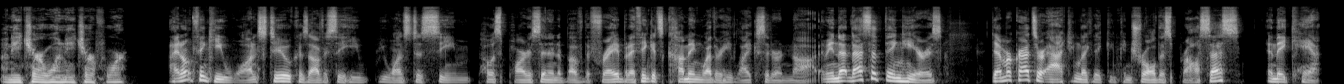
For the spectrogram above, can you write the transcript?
on HR1, HR4? I don't think he wants to because obviously he he wants to seem post partisan and above the fray. But I think it's coming whether he likes it or not. I mean that that's the thing here is Democrats are acting like they can control this process, and they can't.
